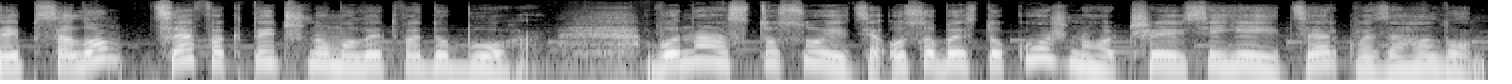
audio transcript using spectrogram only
Цей псалом це фактично молитва до Бога. Вона стосується особисто кожного чи всієї церкви загалом.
